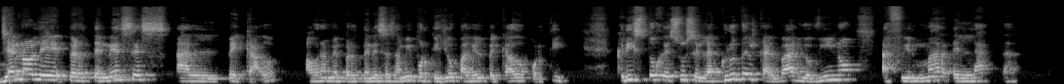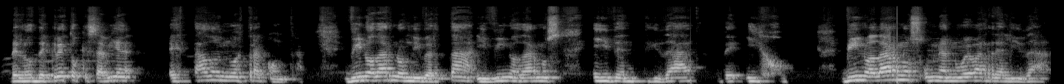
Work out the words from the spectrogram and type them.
Ya no le perteneces al pecado, ahora me perteneces a mí porque yo pagué el pecado por ti. Cristo Jesús en la cruz del Calvario vino a firmar el acta de los decretos que se habían estado en nuestra contra. Vino a darnos libertad y vino a darnos identidad de hijo. Vino a darnos una nueva realidad,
